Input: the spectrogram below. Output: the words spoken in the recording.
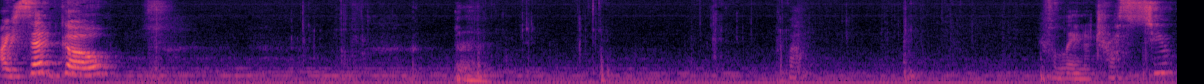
I said go! Elena trusts you,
